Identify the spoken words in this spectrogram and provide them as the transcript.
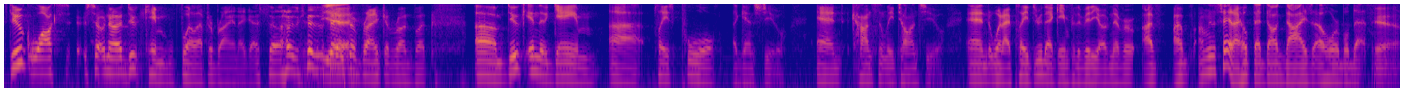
Duke walked. So no, Duke came well after Brian, I guess. So I was gonna say Yeah. so Brian could run, but um, Duke in the game uh, plays pool against you and constantly taunts you. And when I played through that game for the video, I've never, I've, I'm, I'm gonna say it. I hope that dog dies a horrible death. yeah.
